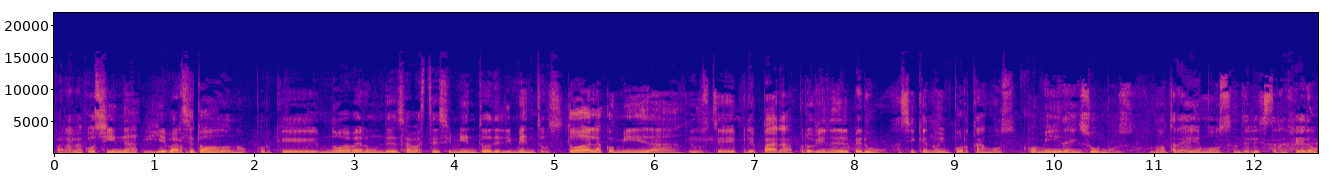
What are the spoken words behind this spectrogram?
para la cocina y llevarse todo, ¿no? Porque no va a haber un desabastecimiento de alimentos. Toda la comida que usted prepara proviene del Perú, así que no importamos comida, insumos, no traemos del extranjero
